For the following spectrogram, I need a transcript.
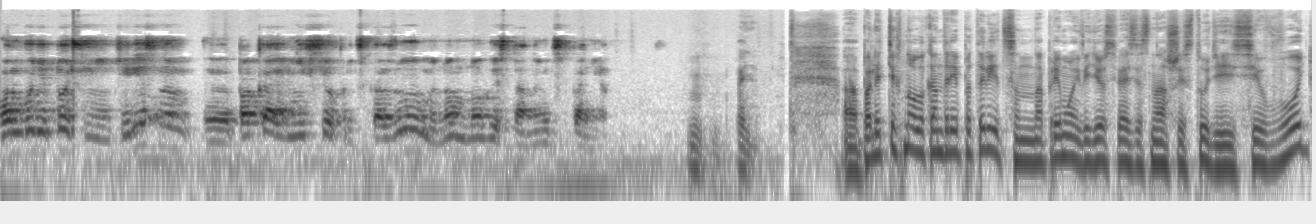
Он будет очень интересным, э, пока не все предсказуемо, но многое становится понятно. Понятно. А, политтехнолог Андрей Патерицын на прямой видеосвязи с нашей студией сегодня.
